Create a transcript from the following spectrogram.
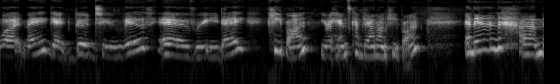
what may, get good to live every day. Keep on. Your hands come down on keep on. And then um,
